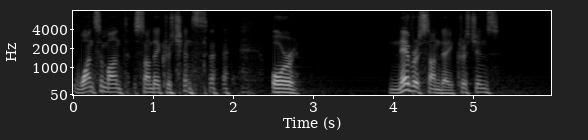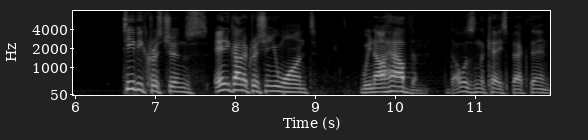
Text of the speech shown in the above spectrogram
once a month Sunday Christians or never Sunday Christians, TV Christians, any kind of Christian you want, we now have them. But that wasn't the case back then.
